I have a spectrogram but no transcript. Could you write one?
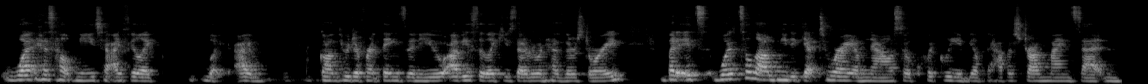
what has helped me to i feel like like i've gone through different things than you obviously like you said everyone has their story but it's what's allowed me to get to where I am now so quickly and be able to have a strong mindset. And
